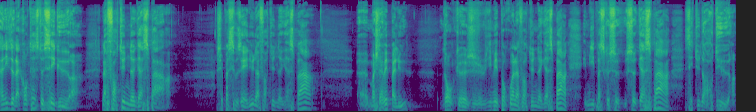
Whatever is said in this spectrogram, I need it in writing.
un livre de la comtesse de Ségur, La fortune de Gaspard. Je ne sais pas si vous avez lu La fortune de Gaspard. Euh, moi, je ne l'avais pas lu. Donc, euh, je lui dis, mais pourquoi La fortune de Gaspard? Il me dit, parce que ce Gaspard, c'est une ordure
